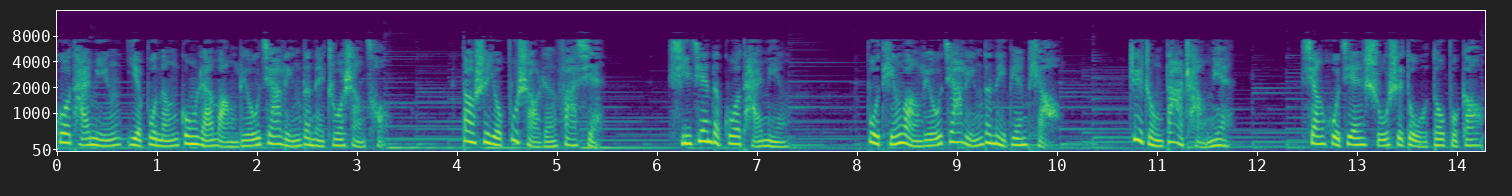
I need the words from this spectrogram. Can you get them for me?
郭台铭也不能公然往刘嘉玲的那桌上凑，倒是有不少人发现，席间的郭台铭不停往刘嘉玲的那边瞟。这种大场面，相互间熟识度都不高，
